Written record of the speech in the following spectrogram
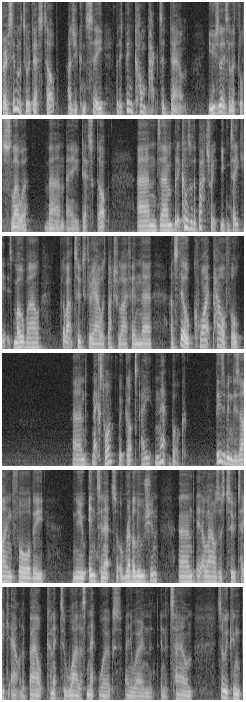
very similar to a desktop, as you can see, but it's been compacted down. Usually it's a little slower than a desktop, and um, but it comes with a battery. You can take it, it's mobile, got about two to three hours battery life in there, and still quite powerful. And next one, we've got a netbook. These have been designed for the new internet sort of revolution, and it allows us to take it out and about, connect to wireless networks anywhere in the in the town, so we can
